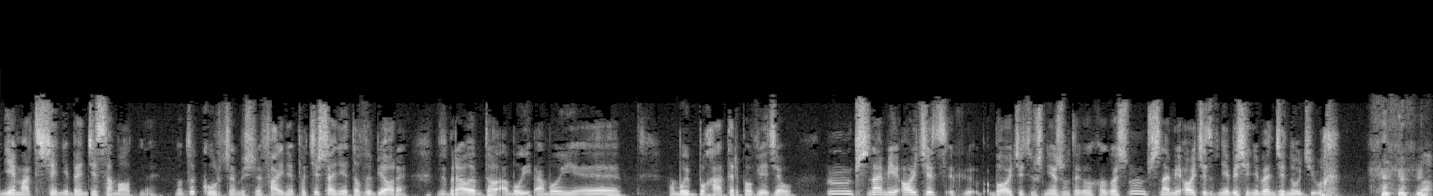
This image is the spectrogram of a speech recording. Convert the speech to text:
nie martw się, nie będzie samotny. No to kurczę, myślę, fajne pocieszenie, to wybiorę. Wybrałem to, a mój, a mój, e, a mój bohater powiedział, mm, przynajmniej ojciec, bo ojciec już nie żył tego kogoś, mm, przynajmniej ojciec w niebie się nie będzie nudził. No,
